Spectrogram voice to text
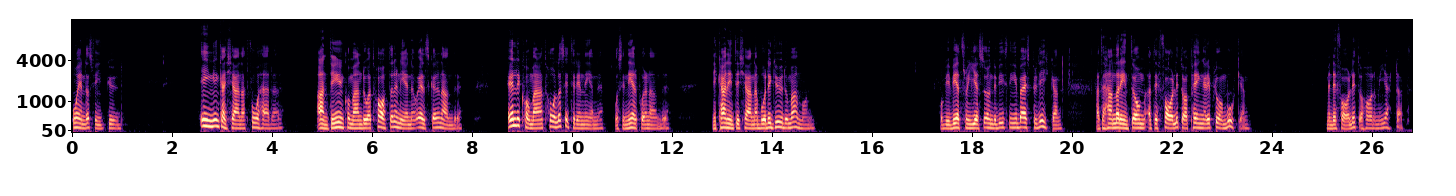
och endast vid Gud. Ingen kan tjäna två herrar. Antingen kommer han då att hata den ene och älska den andra. Eller kommer han att hålla sig till den ene och se ner på den andra. Ni kan inte tjäna både Gud och mammon. Och vi vet från Jesu undervisning i bergspredikan att det handlar inte om att det är farligt att ha pengar i plånboken. Men det är farligt att ha dem i hjärtat.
